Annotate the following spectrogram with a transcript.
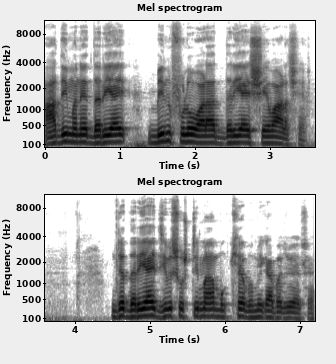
આદિમ અને દરિયાઈ બિન ફૂલોવાળા દરિયાઈ શેવાળ છે, જે દરિયાઈ જીવસૃષ્ટિમાં મુખ્ય ભૂમિકા ભજવે છે.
